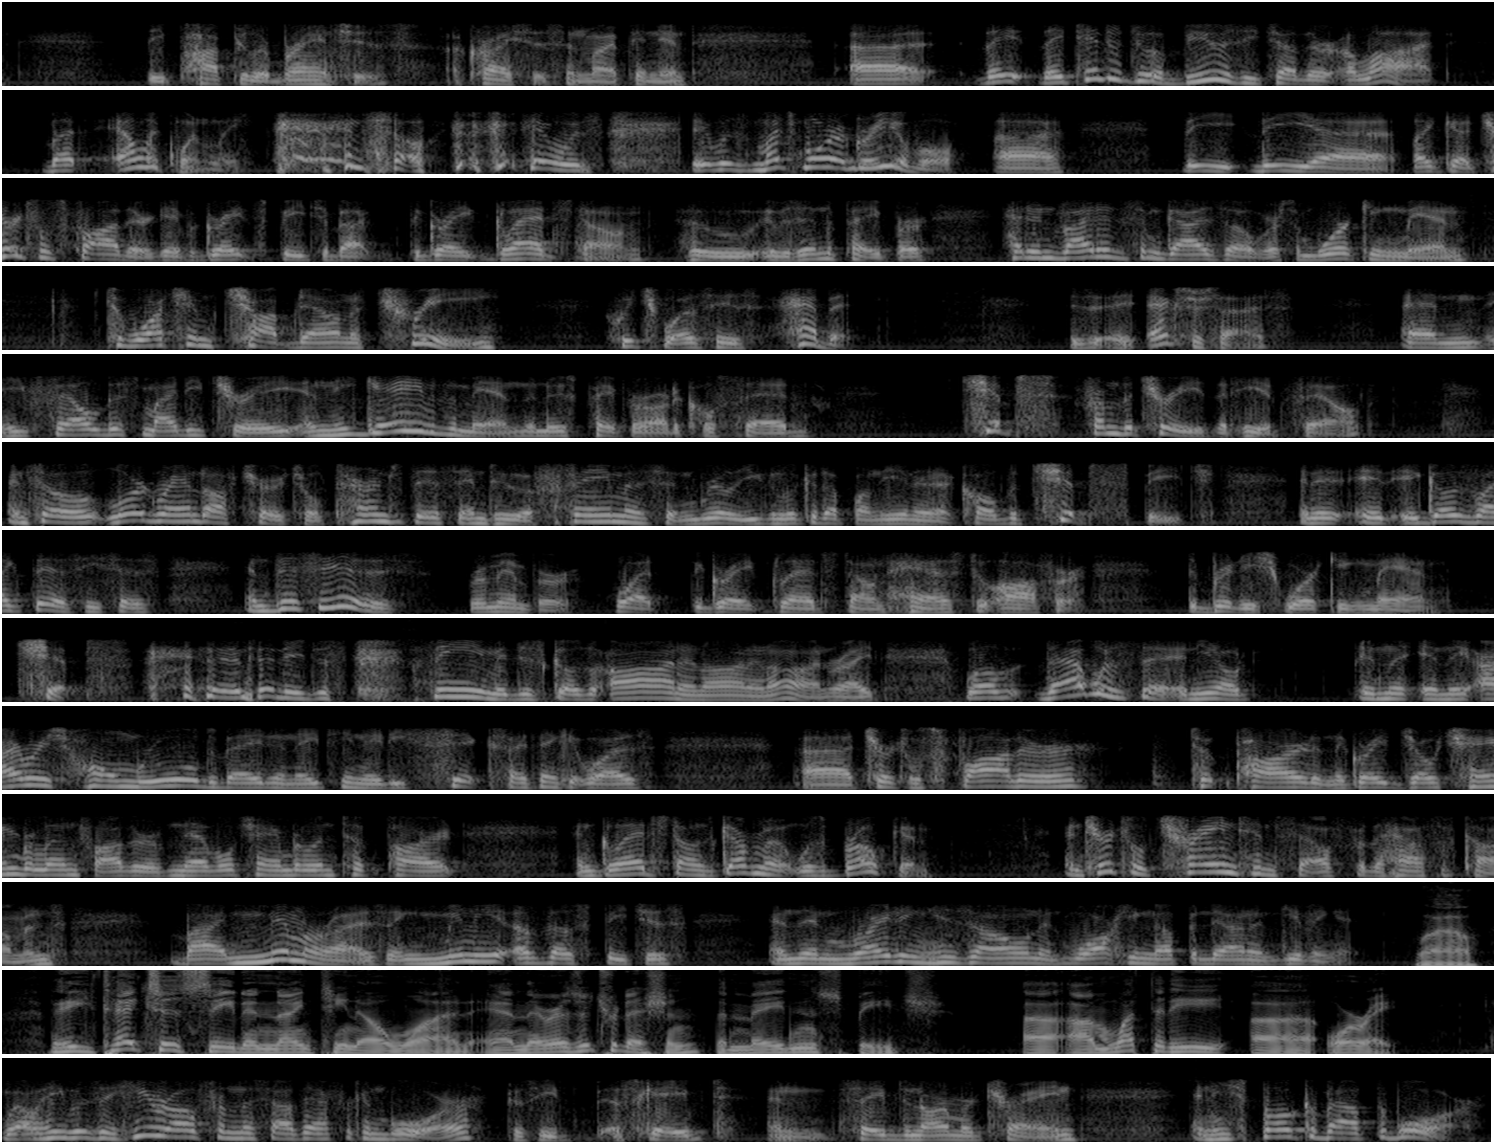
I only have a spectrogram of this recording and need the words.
the popular branches, a crisis, in my opinion. Uh, they, they tended to abuse each other a lot, but eloquently. and so it was it was much more agreeable. Uh, the the uh, like uh, Churchill's father gave a great speech about the great Gladstone, who it was in the paper, had invited some guys over, some working men, to watch him chop down a tree, which was his habit, his uh, exercise. And he felled this mighty tree, and he gave the men, the newspaper article said, chips from the tree that he had felled. And so Lord Randolph Churchill turns this into a famous, and really you can look it up on the internet, called the Chips speech. And it, it, it goes like this He says, and this is, remember, what the great Gladstone has to offer the British working man chips. and then he just, theme, it just goes on and on and on, right? Well, that was the, and you know, in the in the Irish Home Rule debate in 1886, I think it was, uh, Churchill's father took part, and the great Joe Chamberlain, father of Neville Chamberlain, took part, and Gladstone's government was broken. And Churchill trained himself for the House of Commons by memorizing many of those speeches and then writing his own and walking up and down and giving it. Wow. He takes his seat in 1901, and there is a tradition, the maiden speech. Uh, on what did he uh, orate? Well, he was a hero from the South African War because he escaped and saved an armored train and he spoke about the war.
